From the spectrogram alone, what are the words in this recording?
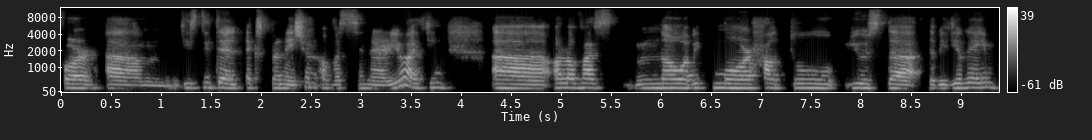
for um, this detailed explanation of a scenario. I think uh, all of us know a bit more how to use the, the video game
